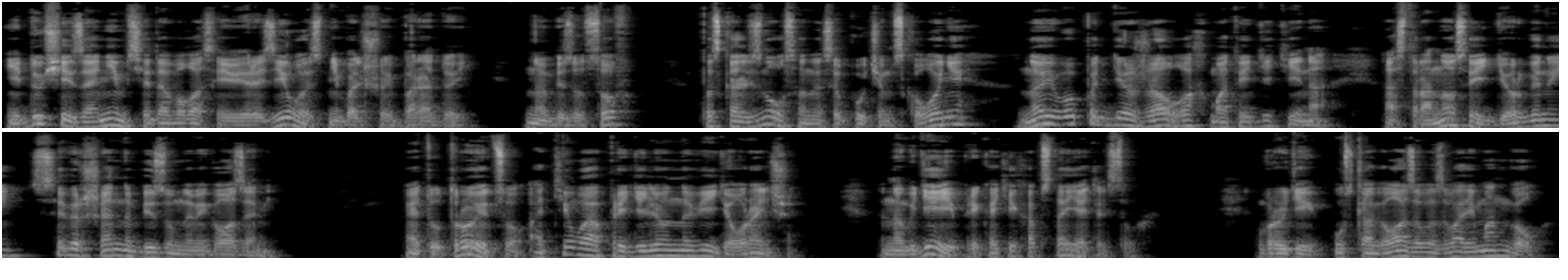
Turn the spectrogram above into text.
Идущий за ним седовласый верзила с небольшой бородой, но без усов, поскользнулся на сыпучем склоне, но его поддержал лохматый детина, остроносый, дерганый, с совершенно безумными глазами. Эту троицу Атила определенно видел раньше. Но где и при каких обстоятельствах? Вроде узкоглазого звали Монгол.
